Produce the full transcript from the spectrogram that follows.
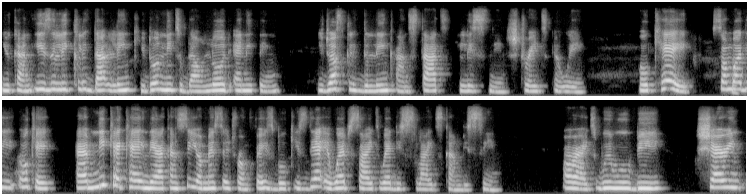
you can easily click that link. You don't need to download anything. You just click the link and start listening straight away. Okay, somebody, okay, um, Nikeke in there, I can see your message from Facebook. Is there a website where these slides can be seen? All right, we will be sharing,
